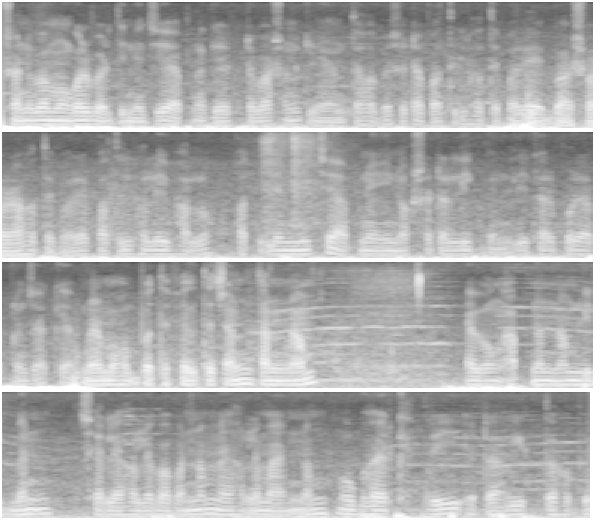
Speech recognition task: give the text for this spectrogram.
শনি বা মঙ্গলবার দিনে যে আপনাকে একটা বাসন কিনে আনতে হবে। সেটা পাতিল হতে পারে বা সরা হতে পারে। পাতিল হলেই ভালো। পাতিলের নিচে আপনি এই নকশাটা লিখবেন। লেখার পরে আপনি যাকে আপনার মহব্বতে ফেলতে চান তার নাম এবং আপনার নাম লিখবেন। ছেলে হলে বাবার নাম, মেয়ে হলে মায়ের নাম। উভয়ের ক্ষেত্রেই এটা লিখতে হবে।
